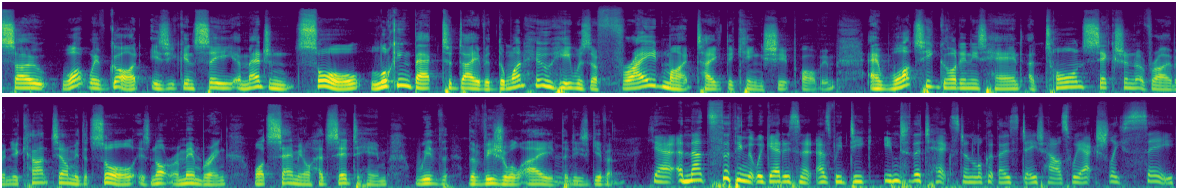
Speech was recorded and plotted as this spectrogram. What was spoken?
so, what we've got is you can see, imagine Saul looking back to David, the one who he was afraid might take the kingship of him. And what's he got in his hand? A torn section of robe. And you can't tell me that Saul is not remembering what Samuel had said to him with the visual aid that mm. he's given. Yeah, and that's the thing that we get, isn't it? As we dig into the text and look at those details, we actually see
